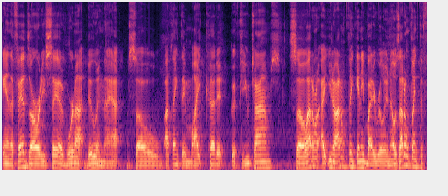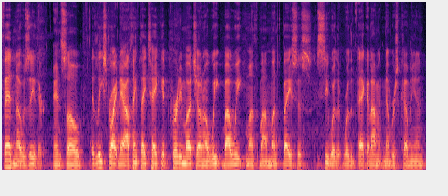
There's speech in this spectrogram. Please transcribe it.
and the Fed's already said we're not doing that. So I think they might cut it a few times. So I don't, I- you know, I don't think anybody really knows. I don't think the Fed knows either. And so, at least right now, I think they take it pretty much on a week by week, month by month basis. See where the, where the economic numbers come in.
